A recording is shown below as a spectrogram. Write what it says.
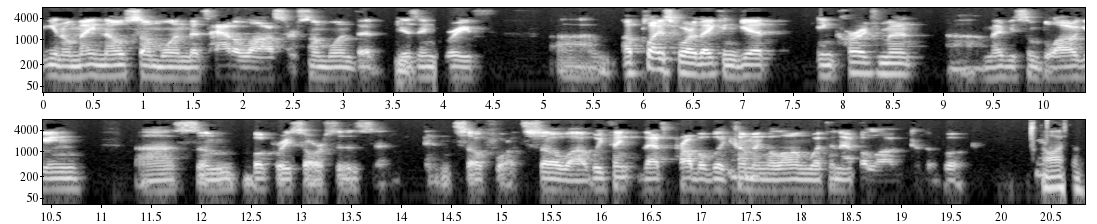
you know may know someone that's had a loss or someone that is in grief. Um, a place where they can get encouragement, uh, maybe some blogging, uh, some book resources, and, and so forth. So uh, we think that's probably coming along with an epilogue to the book. Awesome.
